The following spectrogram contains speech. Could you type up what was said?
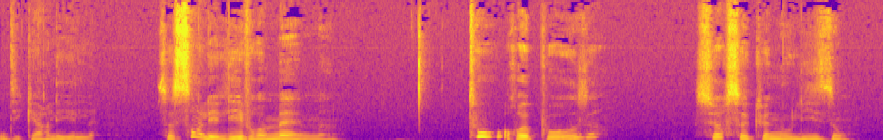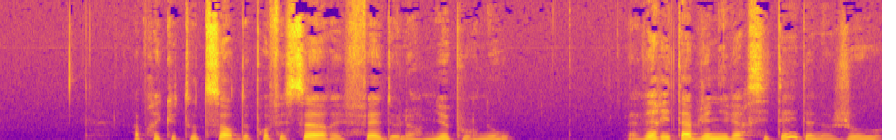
dit Carlyle, ce sont les livres mêmes. Tout repose sur ce que nous lisons. Après que toutes sortes de professeurs aient fait de leur mieux pour nous, la véritable université de nos jours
